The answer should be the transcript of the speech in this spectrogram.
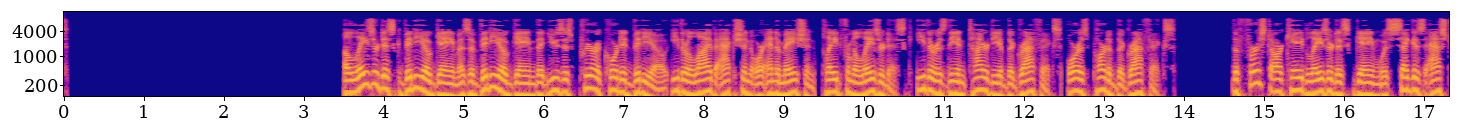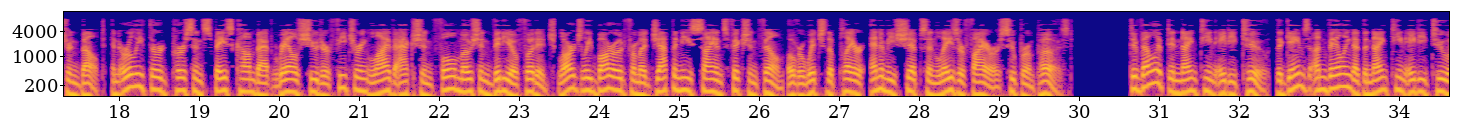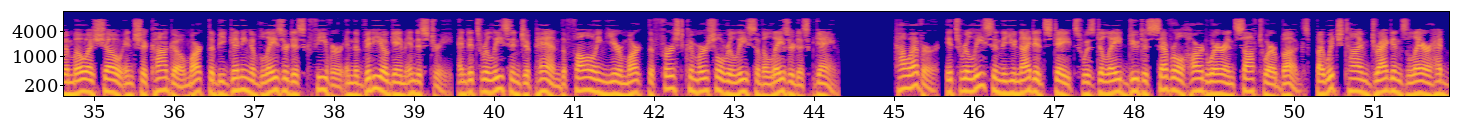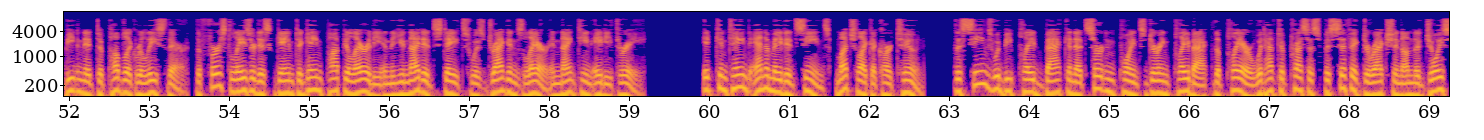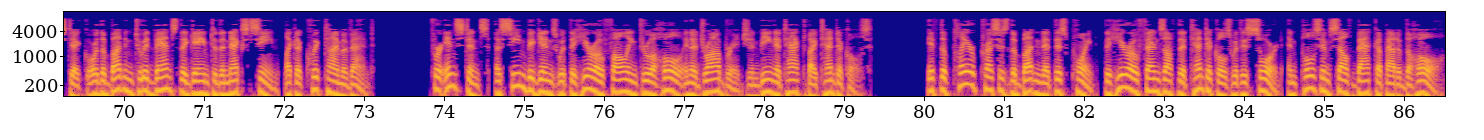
A Laserdisc video game is a video game that uses pre-recorded video either live action or animation, played from a Laserdisc, either as the entirety of the graphics, or as part of the graphics. The first arcade Laserdisc game was Sega's Astron Belt, an early third-person space combat rail shooter featuring live-action full-motion video footage largely borrowed from a Japanese science fiction film over which the player, enemy ships and laser fire are superimposed. Developed in 1982, the game's unveiling at the 1982 AMOA show in Chicago marked the beginning of Laserdisc fever in the video game industry, and its release in Japan the following year marked the first commercial release of a Laserdisc game. However, its release in the United States was delayed due to several hardware and software bugs, by which time Dragon's Lair had beaten it to public release there. The first Laserdisc game to gain popularity in the United States was Dragon's Lair in 1983. It contained animated scenes, much like a cartoon. The scenes would be played back and at certain points during playback the player would have to press a specific direction on the joystick or the button to advance the game to the next scene, like a QuickTime event. For instance, a scene begins with the hero falling through a hole in a drawbridge and being attacked by tentacles. If the player presses the button at this point, the hero fends off the tentacles with his sword, and pulls himself back up out of the hole.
